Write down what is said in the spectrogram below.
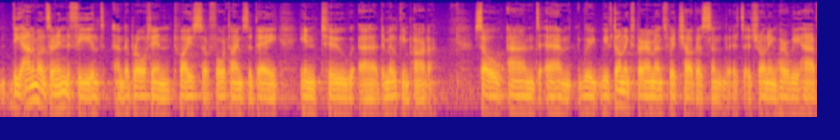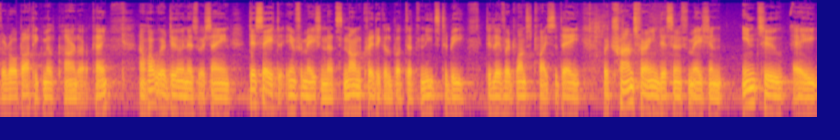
the animals are in the field and they're brought in twice or four times a day into uh, the milking parlour. So, and um, we, we've done experiments with Teagasc, and it's, it's, running where we have a robotic milk parlour, okay? And what we're doing is we're saying this aid information that's non critical but that needs to be delivered once or twice a day, we're transferring this information into a,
